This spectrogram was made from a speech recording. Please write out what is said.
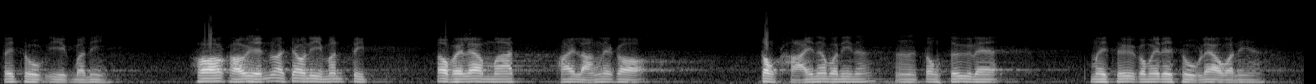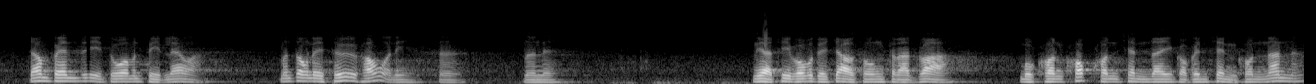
ไปสูบอีกบะนี่พอเขาเห็นว่าเจ้านี่มันติดเข้าไปแล้วมาภายหลังเลยก็ต้องขายนะวันนี้นะต้องซื้อแหละ ไม่ซื้อก็ไม่ได้สูบแล้ววันนี้จำเป็นที่ตัวมันติดแล้วอะ มันต้องได้ซื้อเขาอะนี่อ่านั่นแหละเนี่ยที่พระพุทธเจ้าทรงตรัสว่า บุคคลคบคนเช่นใดก็เป็นเช่นคนนั้นนะ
